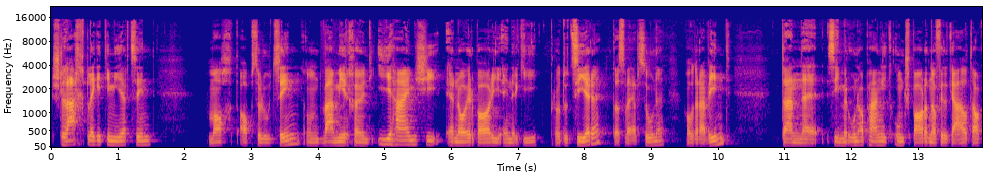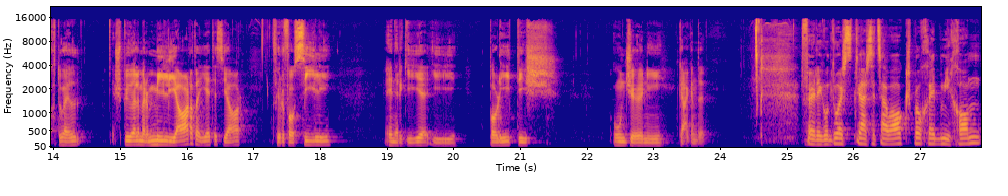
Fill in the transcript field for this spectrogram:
schlecht legitimiert sind, macht absolut Sinn. Und wenn wir können einheimische erneuerbare Energie produzieren, das wäre Sonne oder auch Wind, dann äh, sind wir unabhängig und sparen noch viel Geld. Aktuell spülen wir Milliarden jedes Jahr für fossile Energien in politisch unschöne Gegenden. Völlig. Und du hast, du hast jetzt auch angesprochen, eben, man kann,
